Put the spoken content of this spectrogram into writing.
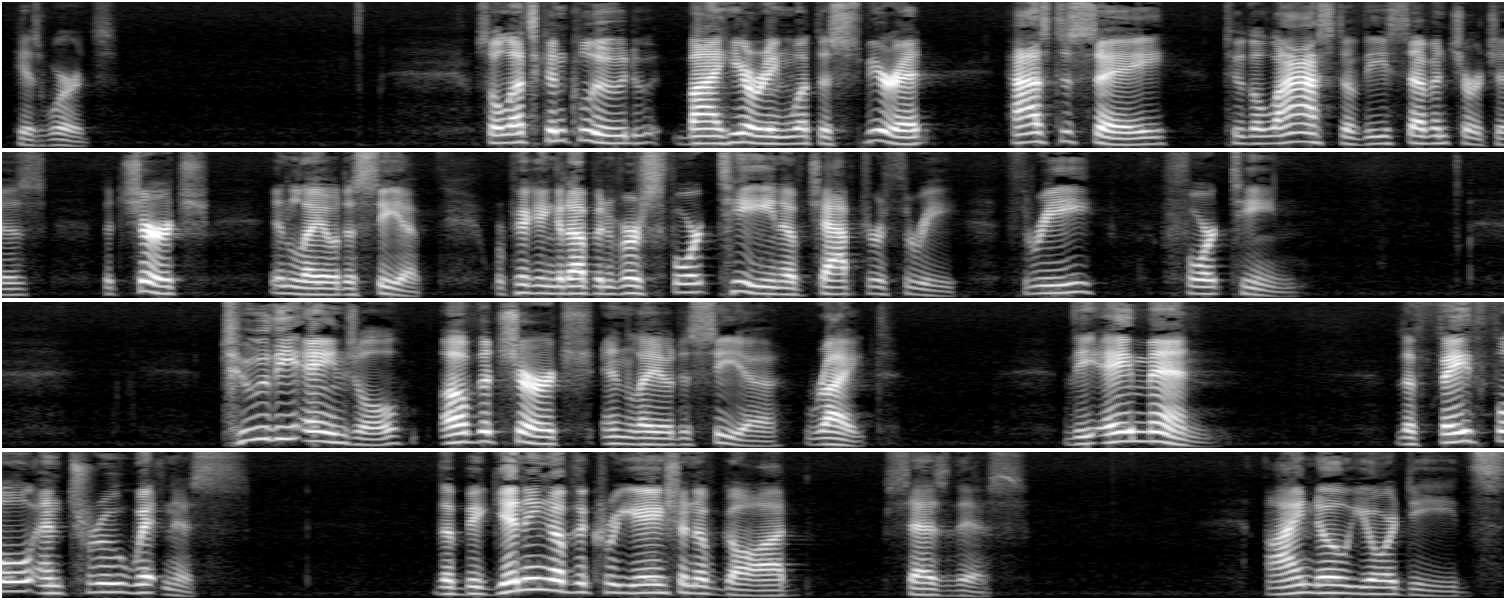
his words. So let's conclude by hearing what the Spirit has to say to the last of these seven churches, the church in Laodicea. We're picking it up in verse 14 of chapter 3. 3:14. To the angel of the church in Laodicea write, The Amen, the faithful and true witness the beginning of the creation of God, says this I know your deeds,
